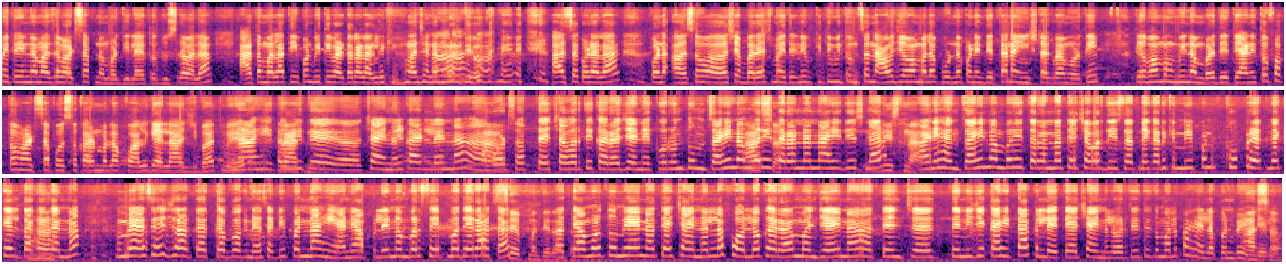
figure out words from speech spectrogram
मैत्रिणींना माझा व्हॉट्सअप नंबर दिला आहे तो दुसरावाला आता मला ती पण भीती वाटायला लागली की माझा नंबर देऊ नाही असं कोणाला पण असं अशा बऱ्याच मैत्रिणी की तुम्ही तुमचं नाव जेव्हा मला पूर्णपणे देता ना इंस्टाग्रामवरती तेव्हा मग मी नंबर देते आणि तो फक्त व्हॉट्सअप असतो कारण मला कॉल घ्यायला अजिबात वेळ नाही तुम्ही ते. चॅनल काढले ना. व्हॉट्सअप त्याच्यावरती करा जेणेकरून तुमचाही नंबर असं. इतरांना नाही दिसणार दिसणार. आणि ह्यांचाही नंबर इतरांना त्याच्यावर दिसत नाही कारण की मी पण खूप प्रयत्न केलता की. त्यांना मेसेज जातात का बघण्यासाठी पण नाही आणि आपले नंबर सेफमध्ये राहतात. Safe मध्ये राहतात. त्यामुळे तुम्ही आहे ना त्या चॅनलला फॉलो करा. म्हणजे ना त्यांचं त्यांनी जे काही टाकले त्या चॅनलवरती ते तुम्हाला पाहायला पण भेटेल. असं.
